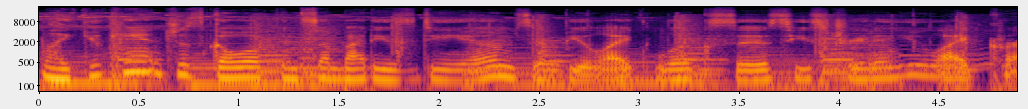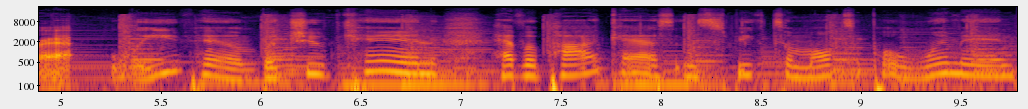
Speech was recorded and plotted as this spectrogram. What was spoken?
Like, you can't just go up in somebody's DMs and be like, look, sis, he's treating you like crap. Leave him. But you can have a podcast and speak to multiple women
